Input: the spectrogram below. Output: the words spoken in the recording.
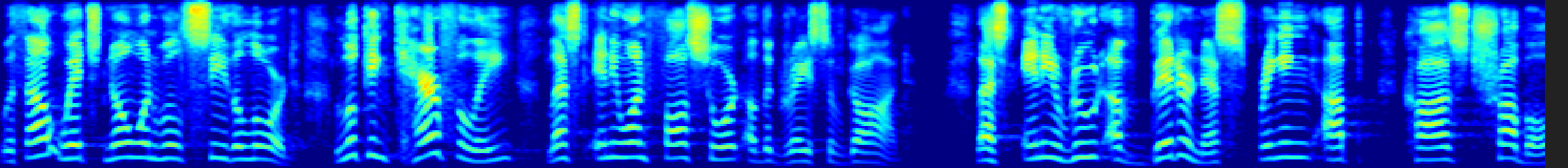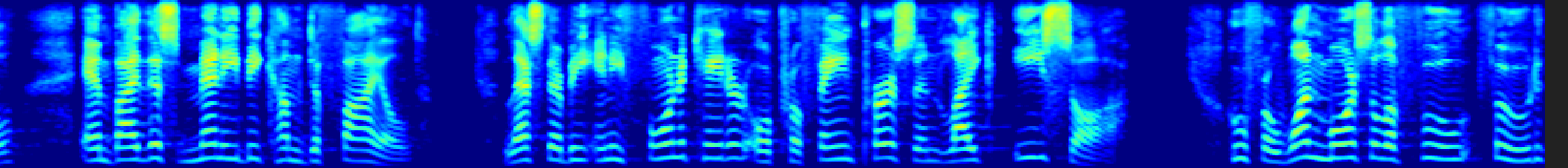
without which no one will see the Lord, looking carefully lest anyone fall short of the grace of God, lest any root of bitterness springing up cause trouble, and by this many become defiled, lest there be any fornicator or profane person like Esau, who for one morsel of food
